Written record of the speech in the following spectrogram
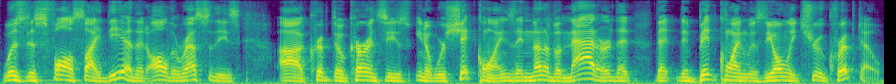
was this false idea that all the rest of these uh, cryptocurrencies, you know, were shit coins and none of them mattered. That that, that Bitcoin was the only true crypto,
